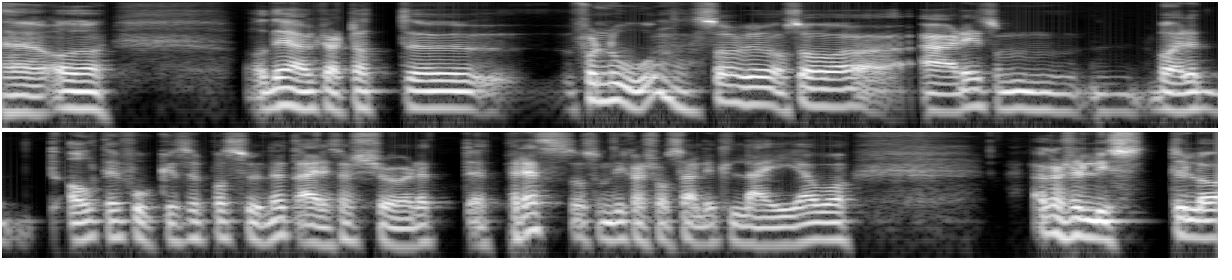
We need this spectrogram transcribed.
Uh, og, og, det er jo klart at uh, for noen så, er det liksom bare alt det fokuset på sunnhet er i seg sjøl et, et, press, og som de kanskje også er litt lei av. og har kanskje lyst til å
